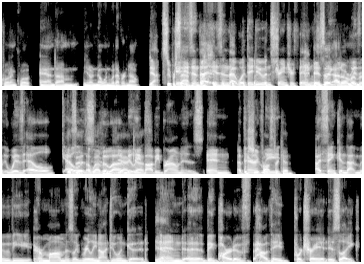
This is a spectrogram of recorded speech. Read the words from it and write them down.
quote unquote and um you know no one would ever know yeah, super sad. Isn't that isn't that what they do in Stranger Things? Is it? Like, I don't remember. With, with Elle, Elle is, is who uh, yeah, Millie Bobby Brown is, and apparently is she foster kid. I think in that movie, her mom is like really not doing good. Yeah. And a big part of how they portray it is like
